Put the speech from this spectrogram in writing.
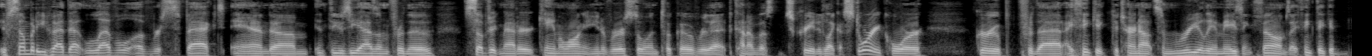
If somebody who had that level of respect and um, enthusiasm for the subject matter came along at universal and took over that kind of a created like a story core group for that i think it could turn out some really amazing films. I think they could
